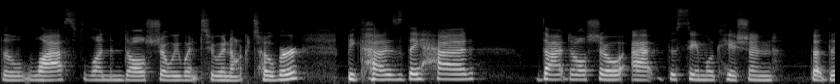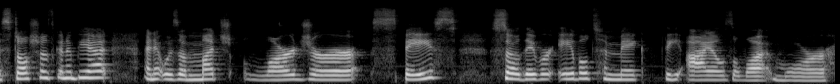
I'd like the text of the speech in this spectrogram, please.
the last London Doll show we went to in October because they had that doll show at the same location that this doll show is going to be at and it was a much larger space. So they were able to make the aisles a lot more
